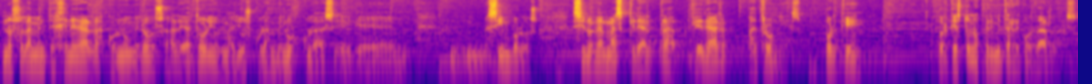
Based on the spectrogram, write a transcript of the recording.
no solamente generarlas con números aleatorios, mayúsculas, minúsculas, eh, eh, símbolos, sino además crear, crear patrones. ¿Por qué? Porque esto nos permite recordarlas.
